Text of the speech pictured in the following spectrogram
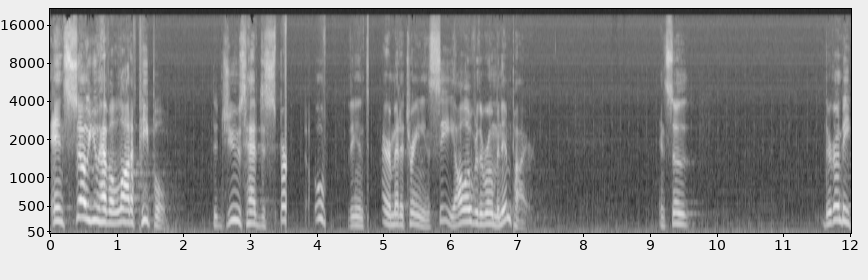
And so you have a lot of people. The Jews have dispersed over the entire Mediterranean Sea, all over the Roman Empire. And so they're going to be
